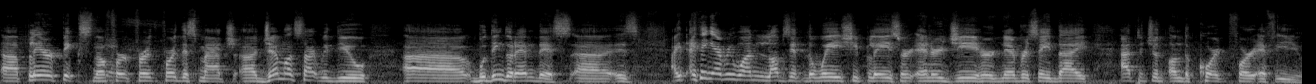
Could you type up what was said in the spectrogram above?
uh, player picks no for, Yes. for for this match. Uh, Jem, I'll start with you. Uh, Buding Doremdes uh, is. I, I think everyone loves it the way she plays, her energy, her never say die attitude on the court for FEU.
